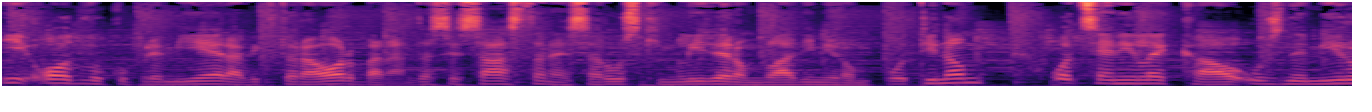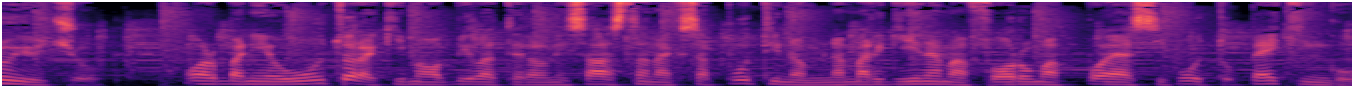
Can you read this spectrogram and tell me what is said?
i odluku premijera Viktora Orbana da se sastane sa ruskim liderom Vladimirom Putinom ocenile kao uznemirujuću. Orban je u utorak imao bilateralni sastanak sa Putinom na marginama foruma Pojas i put u Pekingu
